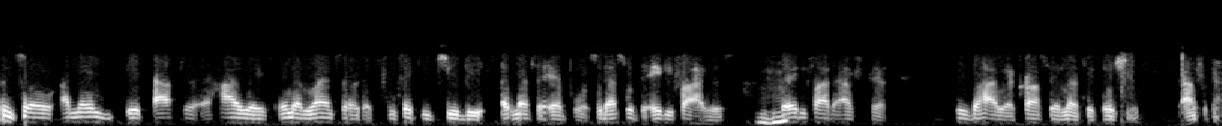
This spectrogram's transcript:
and so I named it after a highway in Atlanta that can take you to the Atlanta airport. So that's what the 85 is. Mm-hmm. The 85 to Africa is the highway across the Atlantic Ocean, Africa.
